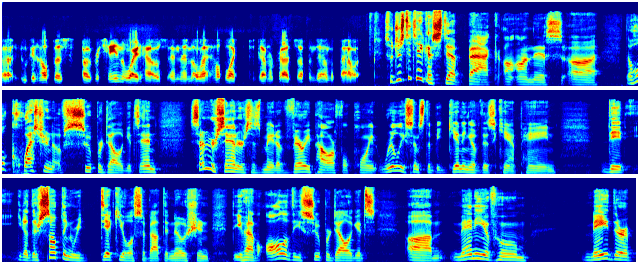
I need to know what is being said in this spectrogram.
uh, who can help us uh, retain the White House and then ele- help elect the Democrats up and down the ballot. So just to take a step back on this, uh, the whole question of superdelegates, and Senator Sanders has made a very powerful point, really since the beginning of this campaign, that you know there's something ridiculous about the notion that you have all of these superdelegates, um, many of whom made their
